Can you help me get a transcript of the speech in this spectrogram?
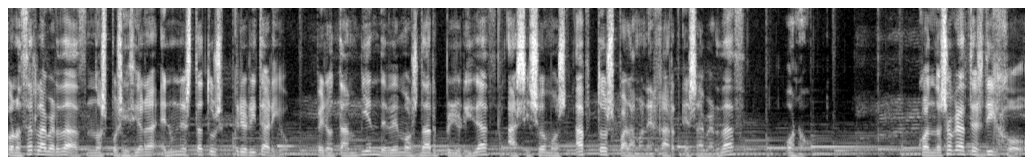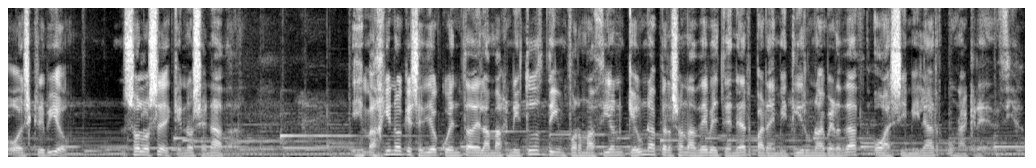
Conocer la verdad nos posiciona en un estatus prioritario, pero también debemos dar prioridad a si somos aptos para manejar esa verdad o no. Cuando Sócrates dijo o escribió, solo sé que no sé nada, imagino que se dio cuenta de la magnitud de información que una persona debe tener para emitir una verdad o asimilar una creencia.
